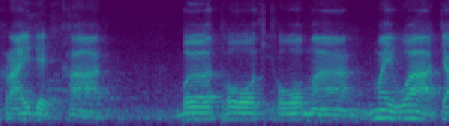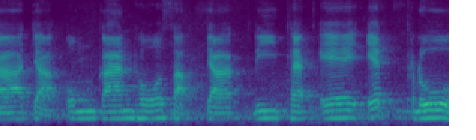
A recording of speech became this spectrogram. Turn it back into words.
ใครเด็ดขาด เบอร์โทรโทรมา ไม่ว่าจะจากองค์การโทรศัพท์จาก d t แท็ AS True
